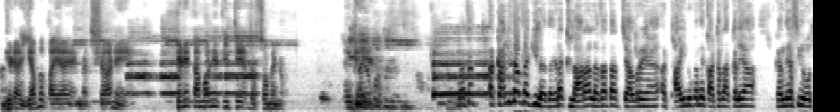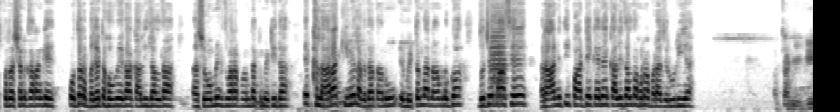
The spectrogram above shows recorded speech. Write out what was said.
ਜਿਹੜਾ ਯੱਬ ਪਾਇਆ ਹੈ ਅਮਿਤ ਸ਼ਾਹ ਨੇ ਕਿਹੜੇ ਕੰਮ ਉਹਨੇ ਕੀਤੇ ਆ ਦੱਸੋ ਮੈਨੂੰ। ਮਤਲਬ ਅਕਾਲੀ ਦਲ ਦਾ ਕੀ ਲੱਗਦਾ ਜਿਹੜਾ ਖਿਲਾਰਾ ਲਗਾਤਾਰ ਚੱਲ ਰਿਹਾ ਹੈ 28 ਨੂੰ ਕਹਿੰਦੇ ਇਕੱਠ ਰੱਖ ਲਿਆ ਕਹਿੰਦੇ ਅਸੀਂ ਰੋਸ ਪ੍ਰਦਰਸ਼ਨ ਕਰਾਂਗੇ ਉਧਰ ਬਜਟ ਹੋਵੇਗਾ ਅਕਾਲੀ ਦਲ ਦਾ ਸ਼੍ਰੋਮਣੀ ਦੁਆਰਾ ਪ੍ਰਬੰਧਕ ਕਮੇਟੀ ਦਾ ਇਹ ਖਿਲਾਰਾ ਕਿਵੇਂ ਲੱਗਦਾ ਤੁਹਾਨੂੰ ਇਹ ਮਿਟਣ ਦਾ ਨਾਮ ਲੱਗੂਗਾ? ਦੂਜੇ ਪਾਸੇ ਰਾਜਨੀਤੀ ਪਾਰਟੀਆਂ ਕਹਿ ਰਹੀਆਂ ਅਕਾਲੀ ਦਲ ਦਾ ਹੋਣਾ ਬੜਾ ਜ਼ਰੂਰੀ ਹੈ। ਪਤਾ ਨਹੀਂ ਜੀ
